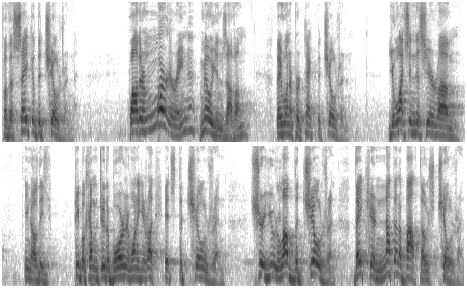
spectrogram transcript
for the sake of the children. While they're murdering millions of them, they want to protect the children. You're watching this here, um, you know, these people coming to the border and want to get across. It's the children. Sure, you love the children. They care nothing about those children.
